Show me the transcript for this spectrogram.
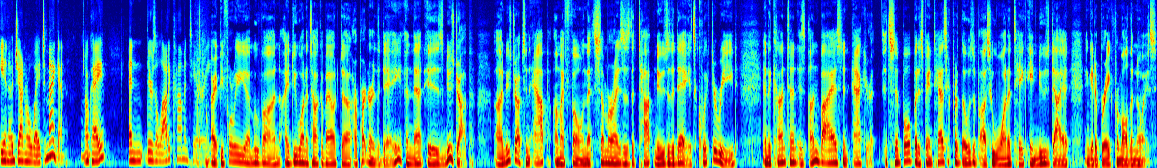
in a general way to Meghan. Mm-hmm. Okay. And there's a lot of commentary. All right, before we uh, move on, I do want to talk about uh, our partner of the day, and that is Newsdrop. Uh, Newsdrop's an app on my phone that summarizes the top news of the day. It's quick to read, and the content is unbiased and accurate. It's simple, but it's fantastic for those of us who want to take a news diet and get a break from all the noise.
